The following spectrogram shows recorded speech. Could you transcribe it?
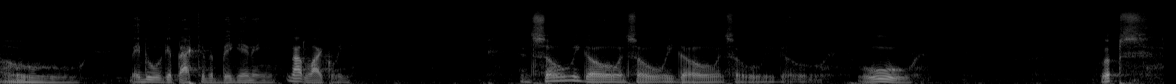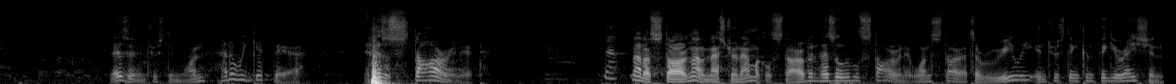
Oh, maybe we'll get back to the beginning. Not likely. And so we go, and so we go, and so we go. Ooh. Whoops. There's an interesting one. How do we get there? It has a star in it. Yeah, not a star, not an astronomical star, but it has a little star in it, one star. That's a really interesting configuration.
